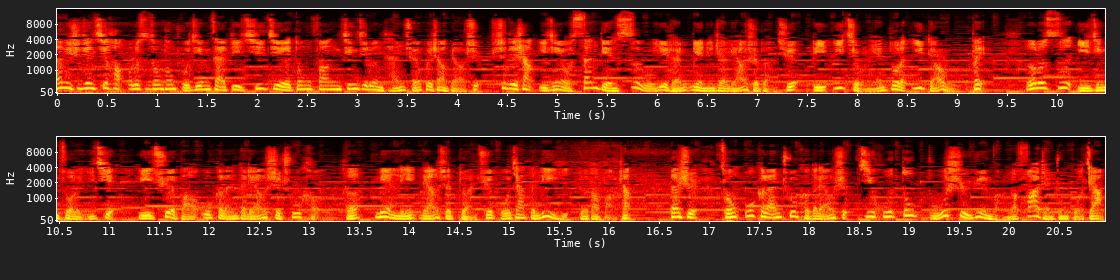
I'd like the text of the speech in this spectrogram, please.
当地时间七号，俄罗斯总统普京在第七届东方经济论坛全会上表示，世界上已经有三点四五亿人面临着粮食短缺，比一九年多了一点五倍。俄罗斯已经做了一切，以确保乌克兰的粮食出口和面临粮食短缺国家的利益得到保障。但是，从乌克兰出口的粮食几乎都不是运往了发展中国家，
